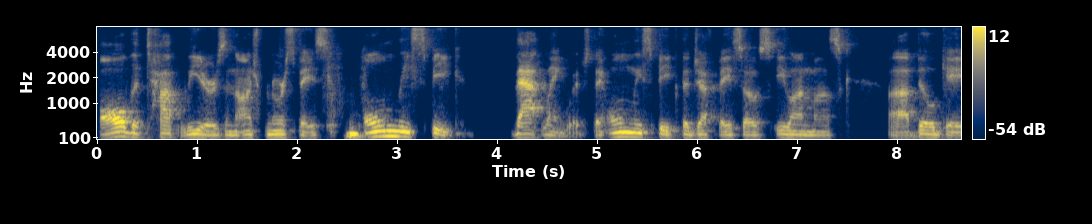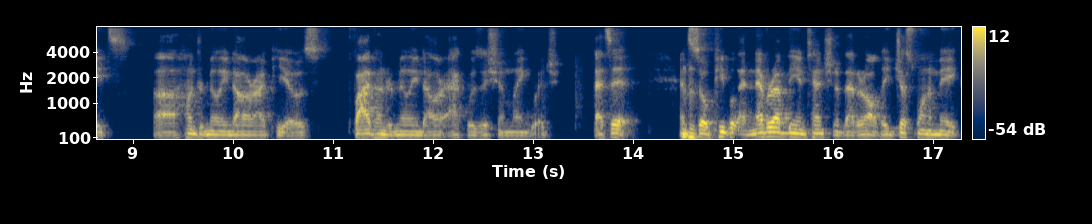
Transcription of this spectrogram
all the top leaders in the entrepreneur space only speak that language. They only speak the Jeff Bezos, Elon Musk, uh, Bill Gates, uh, $100 million IPOs, $500 million acquisition language. That's it. And mm-hmm. so people that never have the intention of that at all, they just want to make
